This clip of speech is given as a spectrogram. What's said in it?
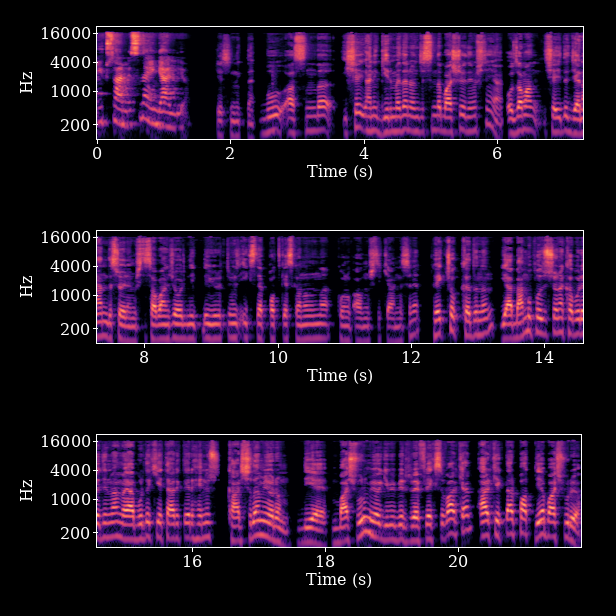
yükselmesini engelliyor. Kesinlikle. Bu aslında işe hani girmeden öncesinde başlıyor demiştin ya. O zaman şeyde Ceren de söylemişti. Sabancı Holding'le yürüttüğümüz X-Step podcast kanalına konuk almıştık kendisini. Pek çok kadının ya ben bu pozisyona kabul edilmem veya buradaki yeterlikleri henüz karşılamıyorum diye başvurmuyor gibi bir refleksi varken erkekler pat diye başvuruyor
